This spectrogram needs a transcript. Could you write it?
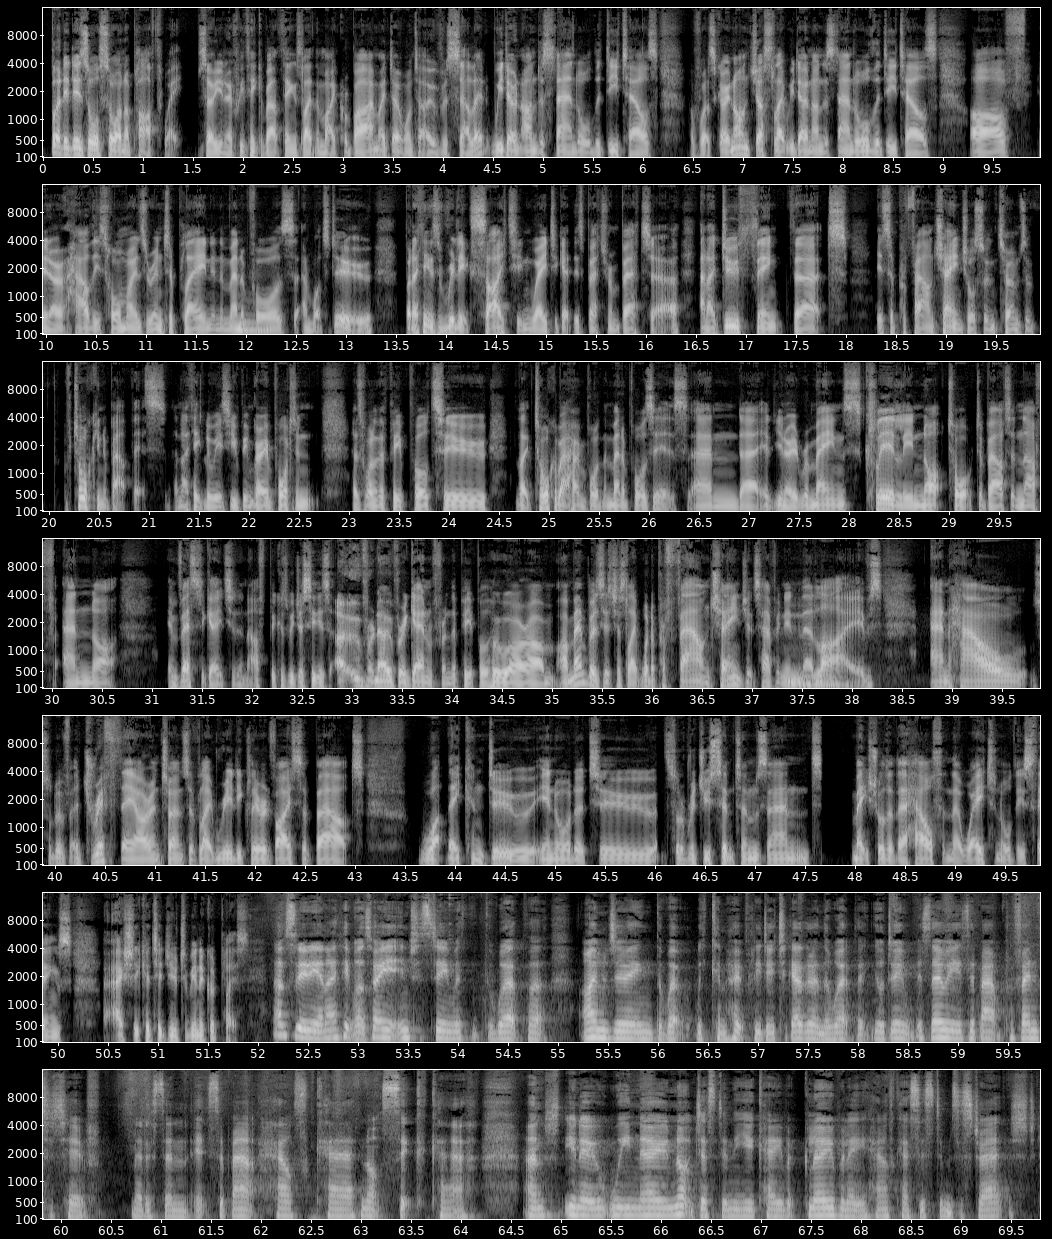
but it is also on a pathway. So, you know, if we think about things like the microbiome, I don't want to oversell it. We don't understand all the details of what's going on, just like we don't understand all the details of, you know, how these hormones are interplaying in the mm. menopause mm. and what to do. But I think it's a really exciting way to get this better and better. And I do think that it's a profound change also in terms of of talking about this. And I think, Louise, you've been very important as one of the people to like talk about how important the menopause is. And, uh, it, you know, it remains clearly not talked about enough and not investigated enough because we just see this over and over again from the people who are um, our members. It's just like what a profound change it's having in mm. their lives and how sort of adrift they are in terms of like really clear advice about what they can do in order to sort of reduce symptoms and make sure that their health and their weight and all these things actually continue to be in a good place. Absolutely. And I think what's very interesting with the work that I'm doing, the work we can hopefully do together, and the work that you're doing with Zoe is about preventative medicine. It's about health care, not sick care. And, you know, we know not just in the UK, but globally, healthcare systems are stretched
